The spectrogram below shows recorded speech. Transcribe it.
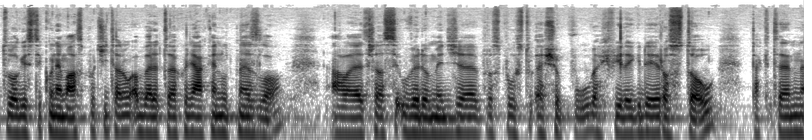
tu logistiku nemá spočítanou a bere to jako nějaké nutné zlo, ale je třeba si uvědomit, že pro spoustu e-shopů ve chvíli, kdy rostou, tak ten,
